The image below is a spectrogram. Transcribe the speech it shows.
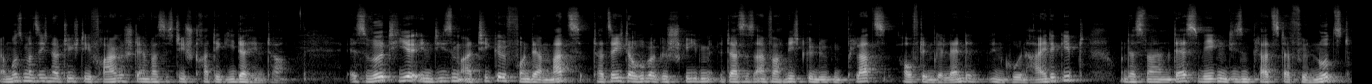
da muss man sich natürlich die Frage stellen, was ist die Strategie dahinter? Es wird hier in diesem Artikel von der Matz tatsächlich darüber geschrieben, dass es einfach nicht genügend Platz auf dem Gelände in Grünheide gibt und dass man deswegen diesen Platz dafür nutzt.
